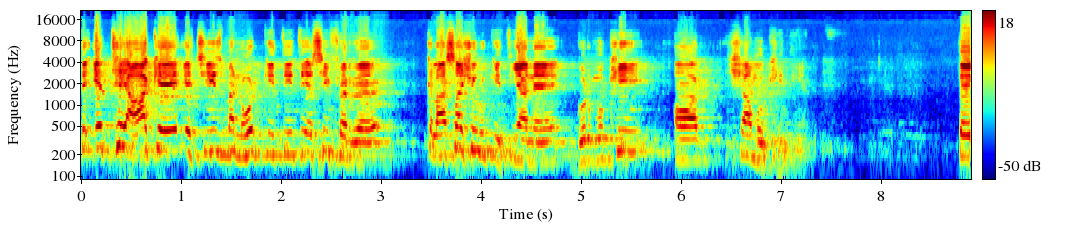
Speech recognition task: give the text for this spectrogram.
ਤੇ ਇੱਥੇ ਆ ਕੇ ਇਹ ਚੀਜ਼ ਮੈਂ ਨੋਟ ਕੀਤੀ ਤੇ ਅਸੀਂ ਫਿਰ ਕਲਾਸਾਂ ਸ਼ੁਰੂ ਕੀਤੀਆਂ ਨੇ ਗੁਰਮੁਖੀ ਔਰ ਸ਼ਾਹਮੁਖੀ ਦੀਆਂ ਤੇ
